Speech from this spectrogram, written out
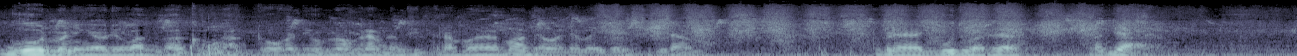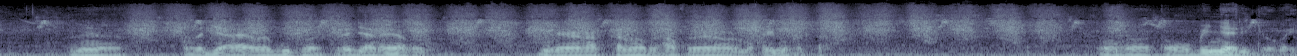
Good morning everyone welcome back to audio blog Ram Ram Sitaram Mahadev અને ભાઈ. જય શ્રી રામ. આપણે આજ બુધવાર છે. રજા અને રજા હવે બુધવાર રજા રહ્યા ભાઈ. એટલે નાસ્તાનું આપણે આપણે વેરાવળમાં કર્યું હતા. તો બિન્યારી ગયો ભાઈ.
